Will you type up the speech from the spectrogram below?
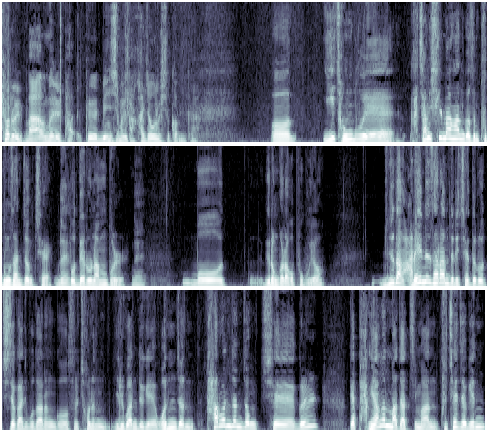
표를 마음을 바- 그 민심을 바- 가져오실 겁니까? 어, 이 정부에 가장 실망한 것은 부동산 정책, 네. 또 내로남불, 네. 뭐 이런 거라고 보고요. 민주당 안에 있는 사람들이 제대로 지적하지 못하는 것을 저는 일관되게 원전 탈원전 정책을 그 방향은 맞았지만 구체적인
